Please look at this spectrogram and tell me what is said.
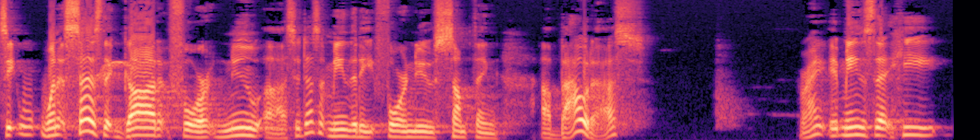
See, when it says that God foreknew us, it doesn't mean that He foreknew something about us, right? It means that He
